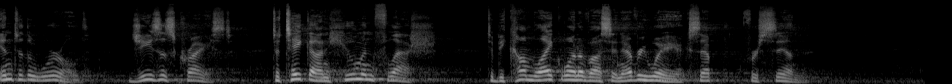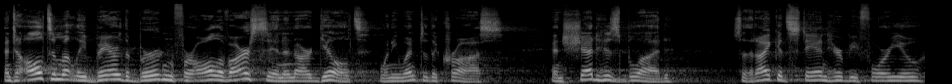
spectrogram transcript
into the world, Jesus Christ, to take on human flesh, to become like one of us in every way except for sin, and to ultimately bear the burden for all of our sin and our guilt when he went to the cross and shed his blood so that I could stand here before you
